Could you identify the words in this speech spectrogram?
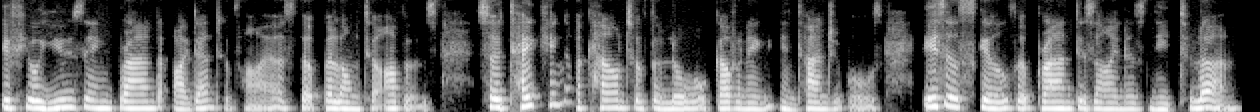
if you're using brand identifiers that belong to others. So, taking account of the law governing intangibles is a skill that brand designers need to learn.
